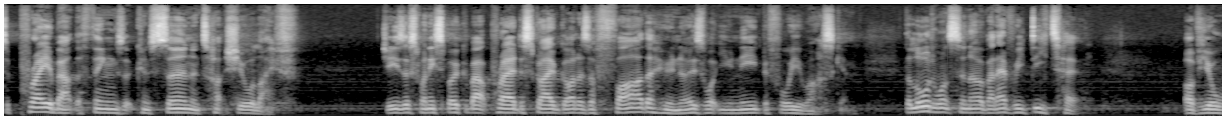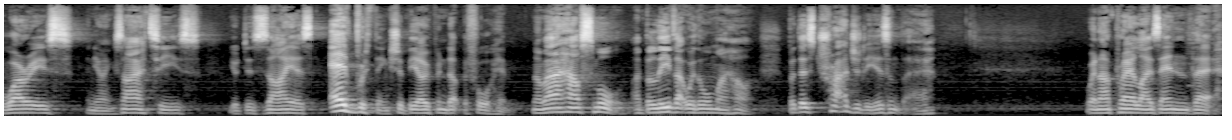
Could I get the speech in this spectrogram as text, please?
to pray about the things that concern and touch your life. Jesus, when he spoke about prayer, described God as a father who knows what you need before you ask him. The Lord wants to know about every detail of your worries and your anxieties, your desires, everything should be opened up before Him, no matter how small. I believe that with all my heart. But there's tragedy, isn't there, when our prayer lives end there.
